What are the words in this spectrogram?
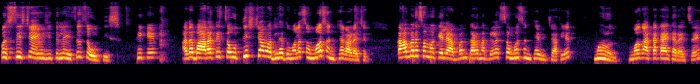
पस्तीसच्या ऐवजी तर लिहायचं चौतीस. ठीक आहे? आता बारा ते चौतीसच्या मधल्या तुम्हाला समसंख्या काढायच्यात का बरं सम केल्या आपण? कारण आपल्याला समसंख्या विचारलेत म्हणून. मग आता काय करायचंय?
